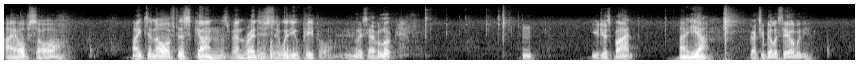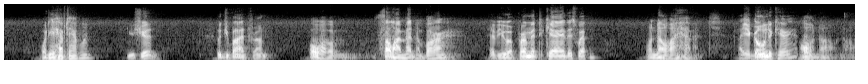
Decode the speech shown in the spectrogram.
I hope so. Like to know if this gun's been registered with you people. Let's have a look. You just buy it? Uh, yeah. Got your bill of sale with you? Well, do you have to have one? You should. Who'd you buy it from? Oh, a fellow I met in a bar. Have you a permit to carry this weapon? Well, no, I haven't. Are you going to carry it? Oh, no, no.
